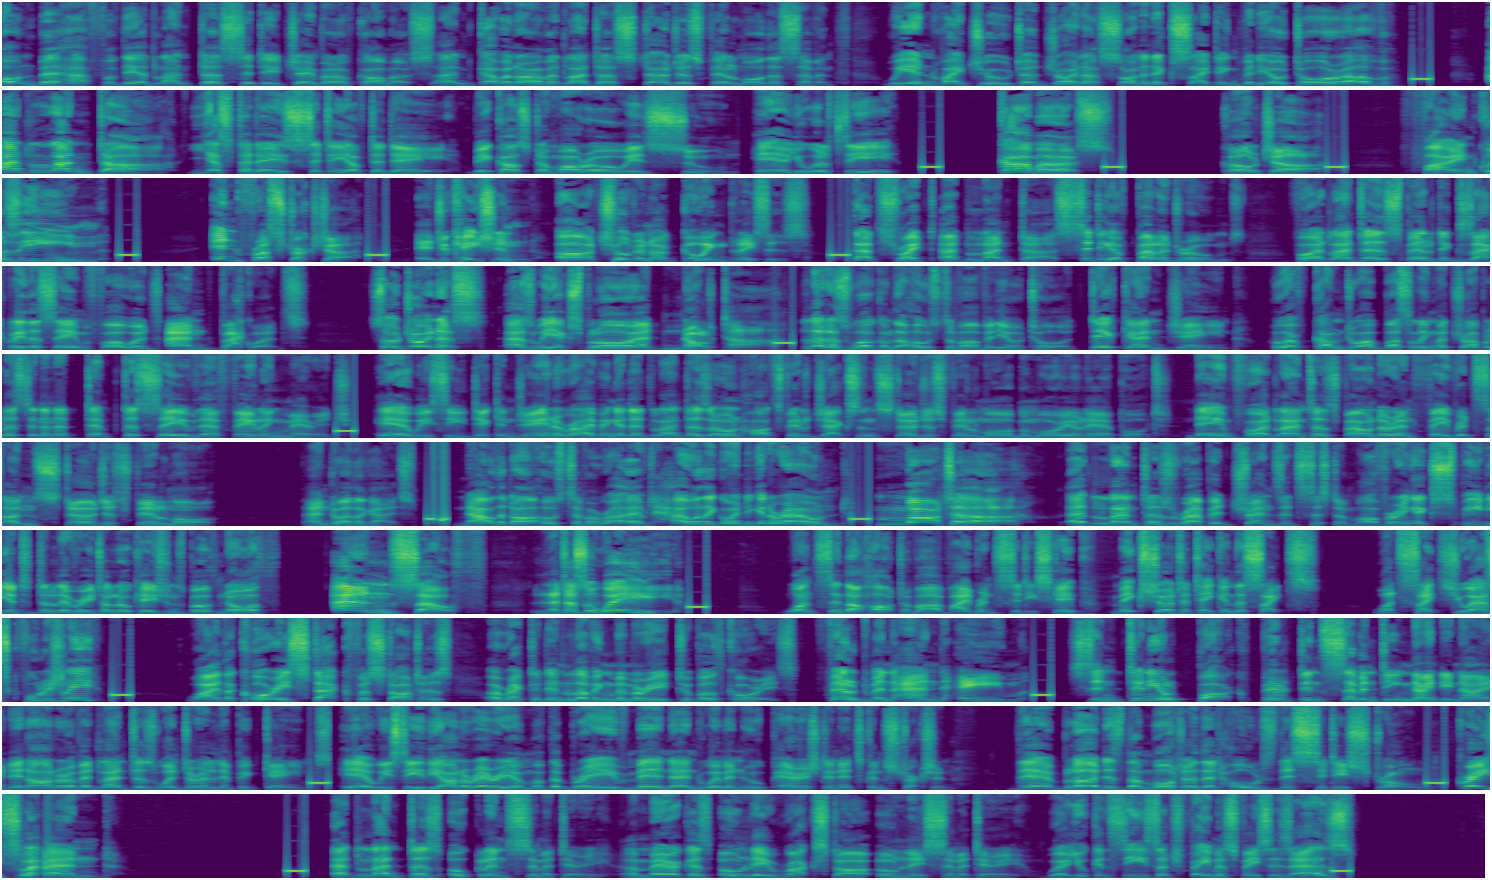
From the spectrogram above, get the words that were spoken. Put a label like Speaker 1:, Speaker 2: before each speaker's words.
Speaker 1: On behalf of the Atlanta City Chamber of Commerce and Governor of Atlanta Sturgess Fillmore VII, we invite you to join us on an exciting video tour of Atlanta, yesterday's city of today, because tomorrow is soon. Here you will see commerce, culture, fine cuisine, infrastructure, education. Our children are going places. That's right, Atlanta, city of palindromes. For Atlanta is spelled exactly the same forwards and backwards. So join us as we explore Atlanta. Let us welcome the hosts of our video tour, Dick and Jane, who have come to our bustling metropolis in an attempt to save their failing marriage. Here we see Dick and Jane arriving at Atlanta's own Hartsfield Jackson Sturgess Fillmore Memorial Airport, named for Atlanta's founder and favorite son, Sturgess Fillmore and to other guys. Now that our hosts have arrived, how are they going to get around? MARTA! Atlanta's rapid transit system, offering expedient delivery to locations both north and south. Let us away! Once in the heart of our vibrant cityscape, make sure to take in the sights. What sights, you ask foolishly? Why, the Corey Stack, for starters, erected in loving memory to both Coreys, Feldman and Haim. Centennial Park, built in 1799 in honor of Atlanta's Winter Olympic Games. Here we see the honorarium of the brave men and women who perished in its construction. Their blood is the mortar that holds this city strong. Graceland! Atlanta's Oakland Cemetery, America's only rock star only cemetery, where you can see such famous faces as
